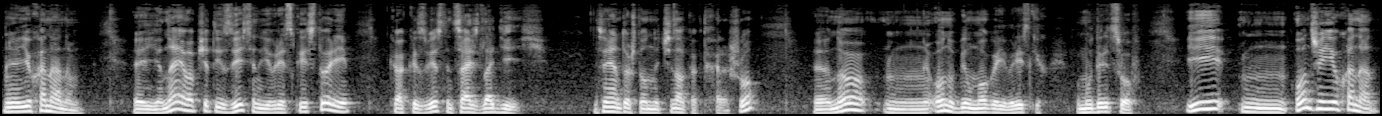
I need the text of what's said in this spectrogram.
э, Йохананом. Э, Яная вообще-то известен в еврейской истории как известный царь-злодей. Несмотря на то, что он начинал как-то хорошо, э, но он убил много еврейских мудрецов. И он же Йоханан.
